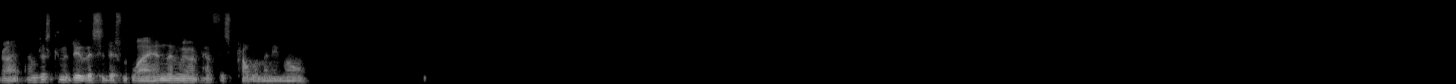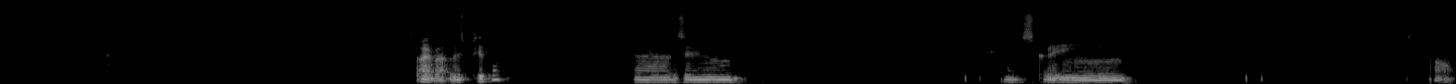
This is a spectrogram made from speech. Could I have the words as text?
Right, I'm just going to do this a different way and then we won't have this problem anymore. Sorry about this, people. Uh, Zoom. Screen. Oh.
